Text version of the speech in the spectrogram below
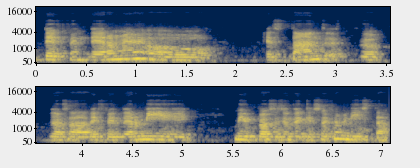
defenderme o stand, o defender mi, mi posición de que soy feminista,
